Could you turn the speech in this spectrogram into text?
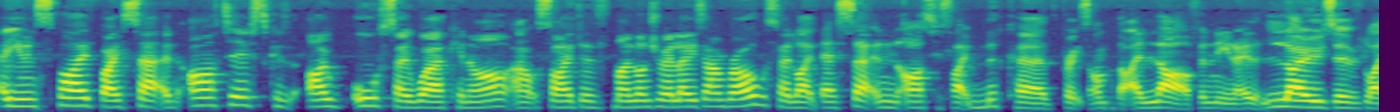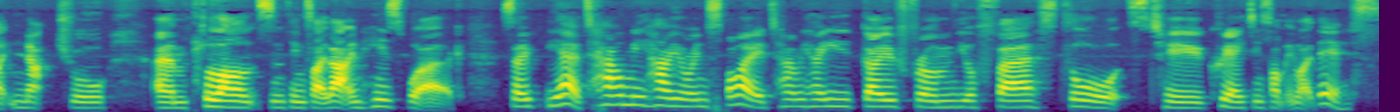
are you inspired by certain artists? Because i also work in art outside of my lingerie lowdown role. So like there's certain artists like Mucha, for example that i love and you know loads of like natural um, plants and things like that in his work. So yeah, tell me how you're inspired. Tell me how you go from your first thoughts to creating something like this.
